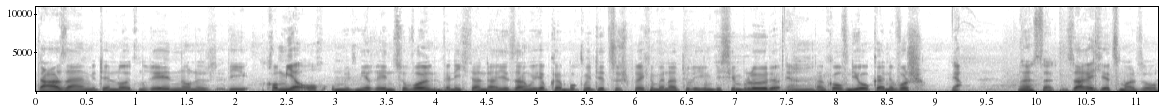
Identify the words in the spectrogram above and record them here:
da sein, mit den Leuten reden und es, die kommen ja auch, um mit mir reden zu wollen. Wenn ich dann da hier sagen, will, ich habe keinen Bock mit dir zu sprechen, wäre natürlich ein bisschen blöde. Ja. Dann kaufen die auch keine Wusch. Ja, so Ne? das. Sage ich jetzt mal so.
